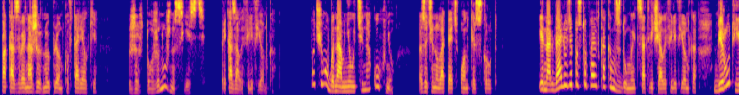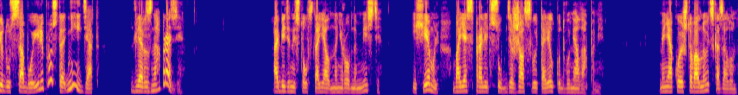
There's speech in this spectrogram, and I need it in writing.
показывая на жирную пленку в тарелке. — Жир тоже нужно съесть, — приказала Филифьонка. — Почему бы нам не уйти на кухню? — затянул опять Онкель Скрут. — «Иногда люди поступают, как им вздумается», — отвечала Филифьонка. «Берут еду с собой или просто не едят. Для разнообразия». Обеденный стол стоял на неровном месте, и Хемуль, боясь пролить суп, держал свою тарелку двумя лапами. «Меня кое-что волнует», — сказал он.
